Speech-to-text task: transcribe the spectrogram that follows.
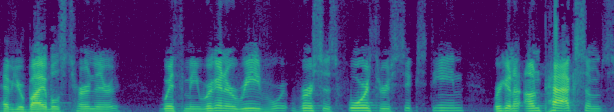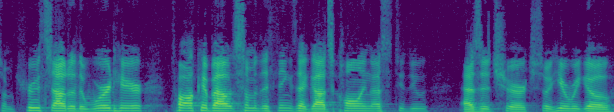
have your Bibles, turn there with me. We're going to read verses 4 through 16. We're going to unpack some, some truths out of the Word here, talk about some of the things that God's calling us to do as a church. So here we go.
